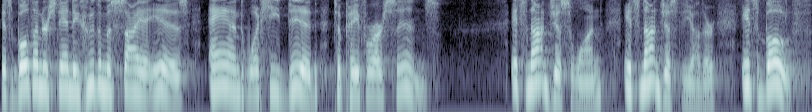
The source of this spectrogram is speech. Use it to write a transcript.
It's both understanding who the Messiah is and what he did to pay for our sins. It's not just one, it's not just the other, it's both.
